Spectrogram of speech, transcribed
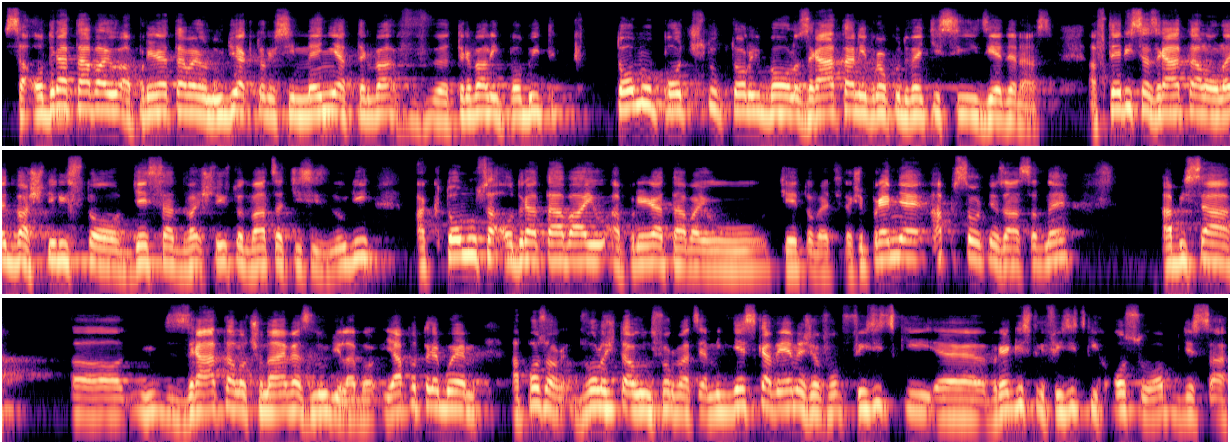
sa odratávajú a priratávajú ľudia, ktorí si menia trva, trvalý pobyt k tomu počtu, ktorý bol zrátaný v roku 2011. A vtedy sa zrátalo ledva 410, 420 tisíc ľudí a k tomu sa odratávajú a priratávajú tieto veci. Takže pre mňa je absolútne zásadné, aby sa zrátalo čo najviac ľudí, lebo ja potrebujem, a pozor, dôležitá informácia, my dneska vieme, že fyzicky, uh, v registri fyzických osôb, kde sa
